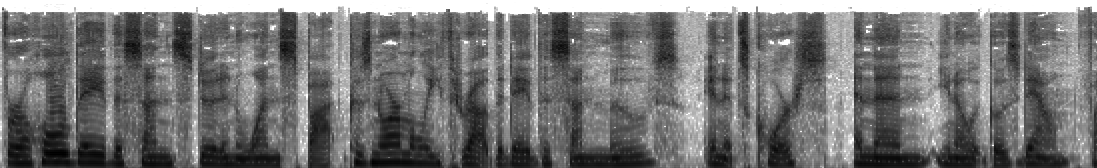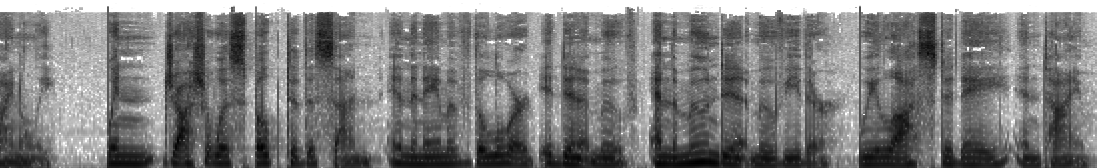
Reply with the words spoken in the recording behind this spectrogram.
For a whole day the sun stood in one spot, because normally throughout the day the sun moves in its course and then, you know, it goes down finally. When Joshua spoke to the sun in the name of the Lord, it didn't move, and the moon didn't move either. We lost a day in time.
